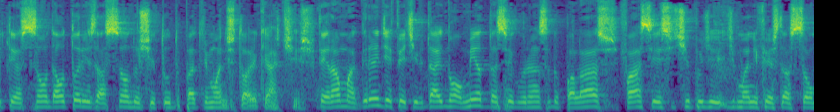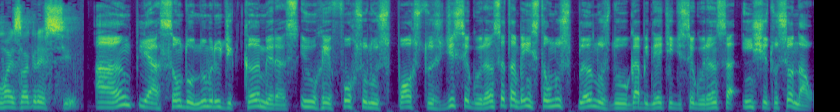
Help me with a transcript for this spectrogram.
obtenção da autorização do Instituto do Patrimônio Histórico e Artístico. Terá uma grande efetividade no aumento da segurança do Palácio face a esse tipo de, de manifestação mais agressiva. A ampliação do número de câmeras e o reforço nos postos de segurança também estão nos planos do Gabinete de Segurança Institucional.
